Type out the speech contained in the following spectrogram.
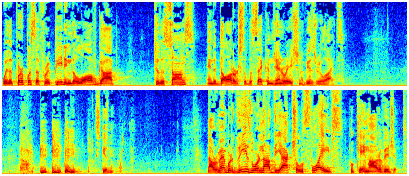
with the purpose of repeating the law of God to the sons and the daughters of the second generation of Israelites. Excuse me. Now remember, these were not the actual slaves who came out of Egypt.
